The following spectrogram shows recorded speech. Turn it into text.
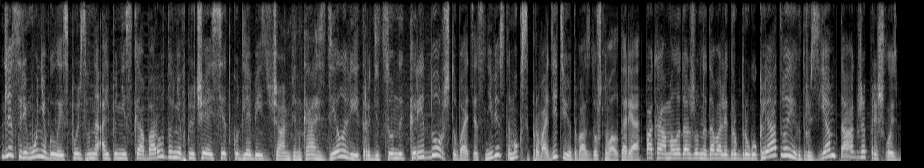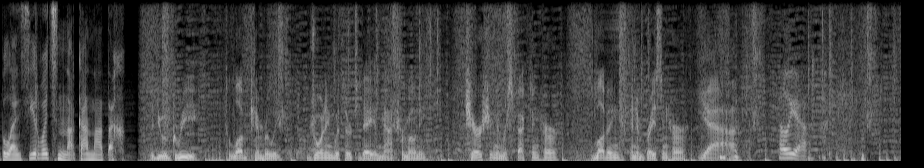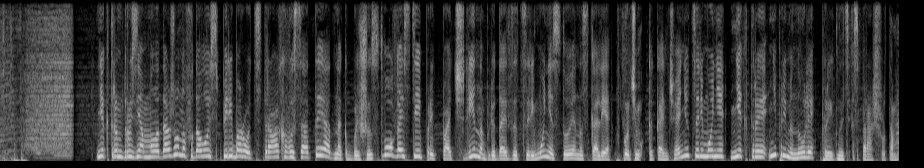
Для церемонии было использовано альпинистское оборудование, включая сетку для бейсджампинга. Сделали и традиционный коридор, чтобы отец невесты мог сопроводить ее до воздушного алтаря. Пока молодожены давали друг другу клятвы, их друзьям также пришлось балансировать на канатах. Did you agree to love Kimberly, joining with her today in matrimony, cherishing and respecting her, loving and embracing her? Yeah. Hell yeah. Некоторым друзьям молодоженов удалось перебороть страх высоты, однако большинство гостей предпочли наблюдать за церемонией, стоя на скале. Впрочем, к окончанию церемонии некоторые не применули прыгнуть с парашютом.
